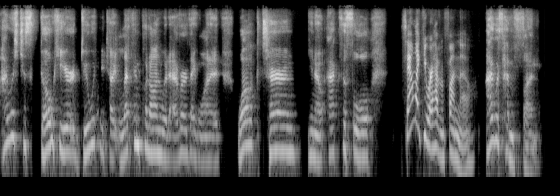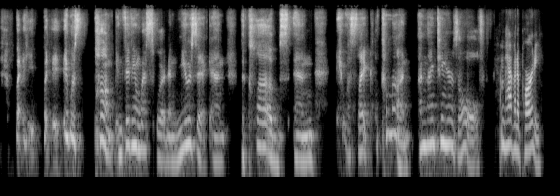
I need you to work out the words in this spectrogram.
I was just go here, do what they tell you, let them put on whatever they wanted, walk, turn, you know, act the fool. Sound like you were having fun though. I was having fun, but but it, it was punk and Vivienne Westwood and music and the clubs and it was like, oh come on, I'm 19 years old. I'm having a party.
